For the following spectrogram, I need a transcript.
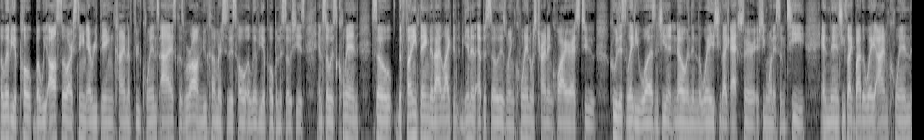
Olivia Pope, but we also are seeing everything kind of through Quinn's eyes because we're all newcomers to this whole Olivia Pope and Associates, and so is Quinn. So the funny thing that I liked at the beginning of the episode is when Quinn was trying to inquire as to who this lady was, and she didn't know, and then the way she like asked her if she wanted some tea, and then she's like, "By the way, I'm Quinn,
